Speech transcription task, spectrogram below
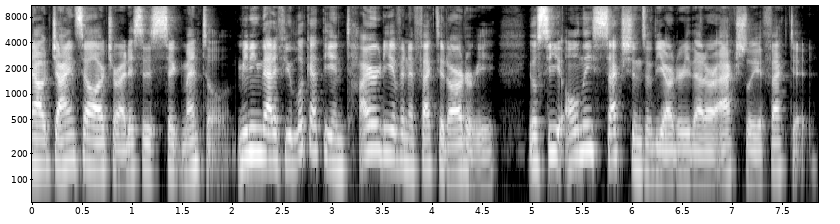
Now, giant cell arteritis is segmental, meaning that if you look at the entirety of an affected artery, you'll see only sections of the artery that are actually affected.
